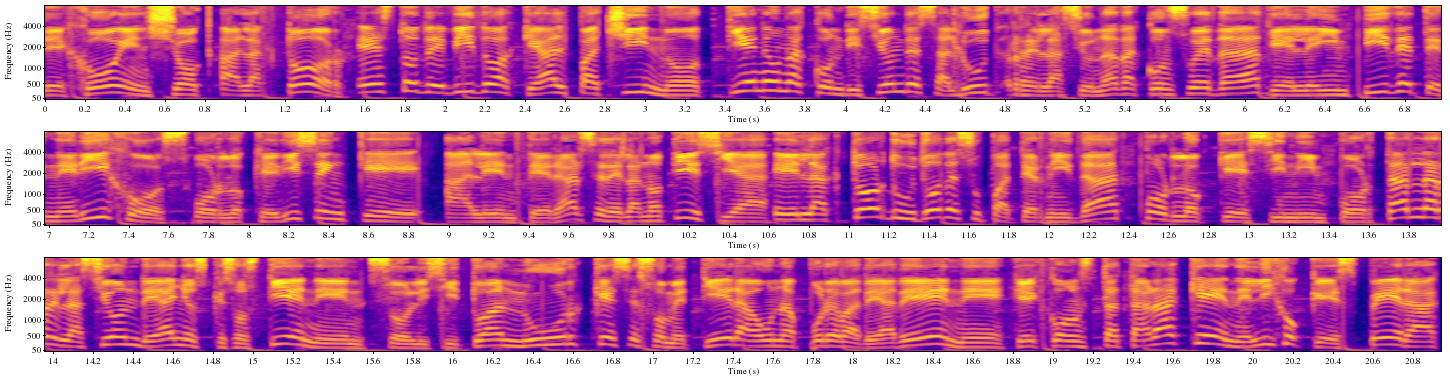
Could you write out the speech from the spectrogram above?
dejó en shock al actor. Esto debido a que Al Pacino tiene una condición de salud relacionada con su edad que le impide tener hijos, por lo que dicen que al enterarse de la noticia, el actor dudó de su paternidad, por lo que sin importar la relación de años que sostienen, solicitó a Nur que se sometiera a una prueba de ADN que constatará que en el hijo que espera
